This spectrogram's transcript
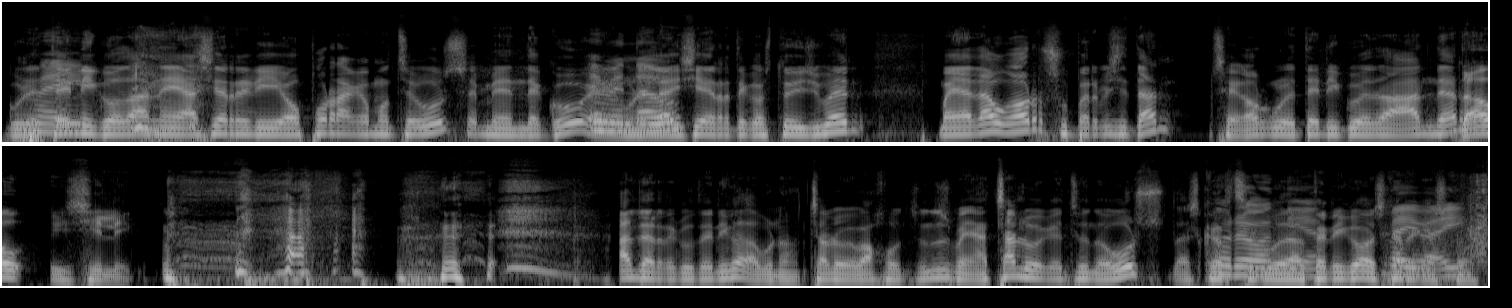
gure Bai. tekniko dane asierriri oporrak emotzeguz, hemen deku, eh, gure laixia errateko estu dizuen, baina dau gaur superbizitan, ze gaur gure tekniko da Ander, Dau, isilik. Ander deku tekniko da, bueno, txaluek bajo entzun duz, baina txaluek entzun duguz, da eskertzeko da tekniko, eskerrik Bai, bai. asko.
